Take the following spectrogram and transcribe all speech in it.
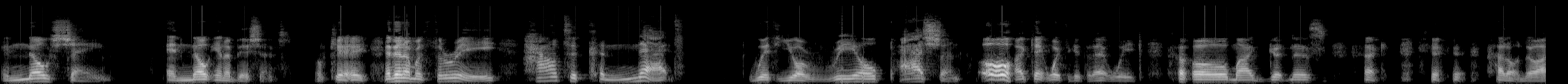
and no shame and no inhibitions. Okay. And then number three, how to connect with your real passion. Oh, I can't wait to get to that week. Oh my goodness. I, don't know. I,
